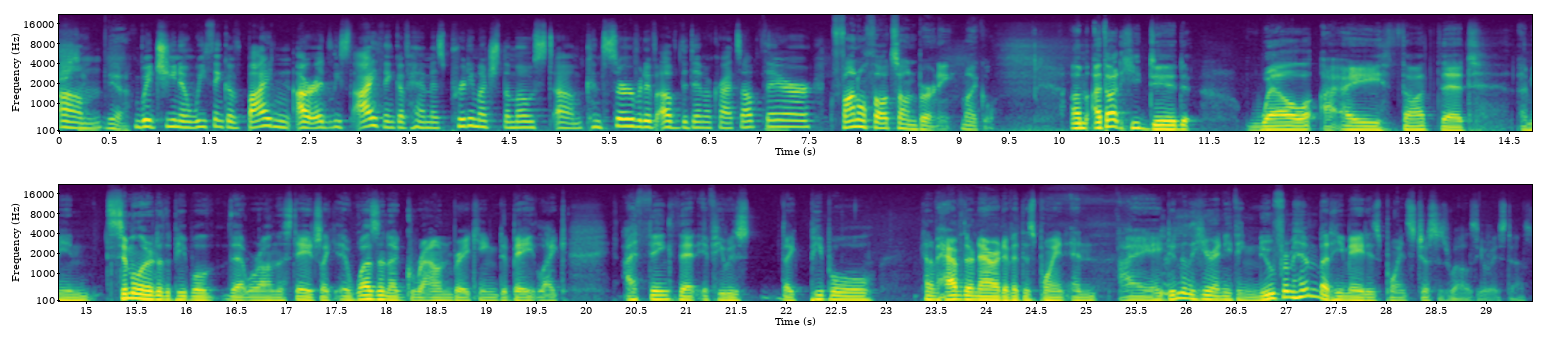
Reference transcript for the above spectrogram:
Um, Yeah. Which, you know, we think of Biden, or at least I think of him as pretty much the most um, conservative of the Democrats up there. Final thoughts on Bernie, Michael. Um, I thought he did well. I, I thought that, I mean, similar to the people that were on the stage, like it wasn't a groundbreaking debate. Like, I think that if he was like people kind of have their narrative at this point, and I didn't really hear anything new from him, but he made his points just as well as he always does.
